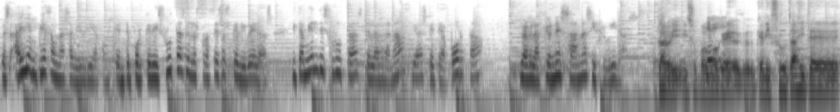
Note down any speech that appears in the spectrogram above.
Pues ahí empieza una sabiduría consciente, porque disfrutas de los procesos que liberas y también disfrutas de las ganancias que te aporta las relaciones sanas y fluidas. Claro, y, supongo que, disfrutas y te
